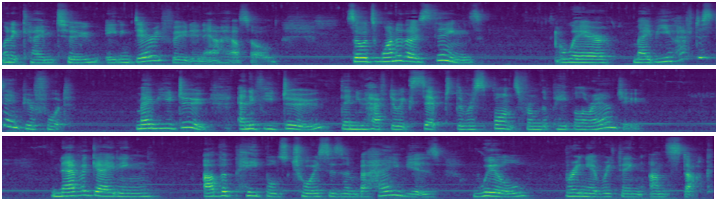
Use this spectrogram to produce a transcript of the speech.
when it came to eating dairy food in our household? So it's one of those things where maybe you have to stamp your foot Maybe you do. And if you do, then you have to accept the response from the people around you. Navigating other people's choices and behaviors will bring everything unstuck.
